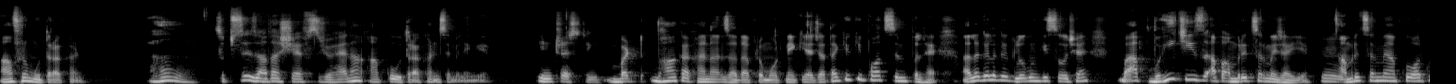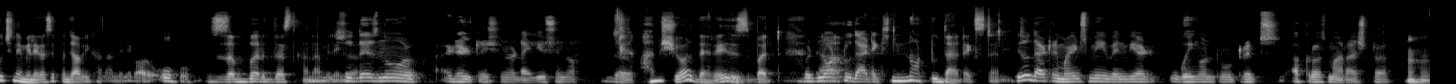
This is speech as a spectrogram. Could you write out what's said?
are from Uttarakhand. ah सबसे ज़्यादा शेफ्स जो है ना आपको उत्तराखंड से मिलेंगे interesting बट वहाँ का खाना ज़्यादा प्रमोट नहीं किया जाता क्योंकि बहुत सिंपल है अलग अलग लोगों की सोच है आप वही चीज़ आप अमृतसर में जाइए अमृतसर में आपको और कुछ नहीं मिलेगा सिर्फ़ पंजाबी खाना मिलेगा और ओहो ज़बरदस्त खाना मिलेगा there's no adulteration or dilution of the. I'm sure there hmm. is, but but not uh, to that extent. Not to that extent. You know that reminds me when we are going on road trips across Maharashtra. Uh-huh.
